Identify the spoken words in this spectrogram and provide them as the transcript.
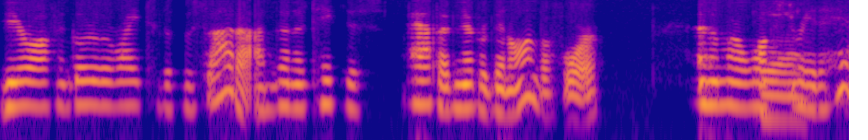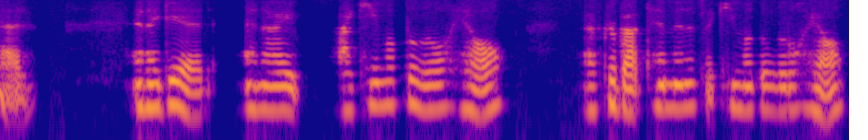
veer off and go to the right to the Posada. I'm going to take this path I've never been on before, and I'm going to walk Yeah. straight ahead. And I did. And I, I came up the little hill. After about 10 minutes, I came up the little hill.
